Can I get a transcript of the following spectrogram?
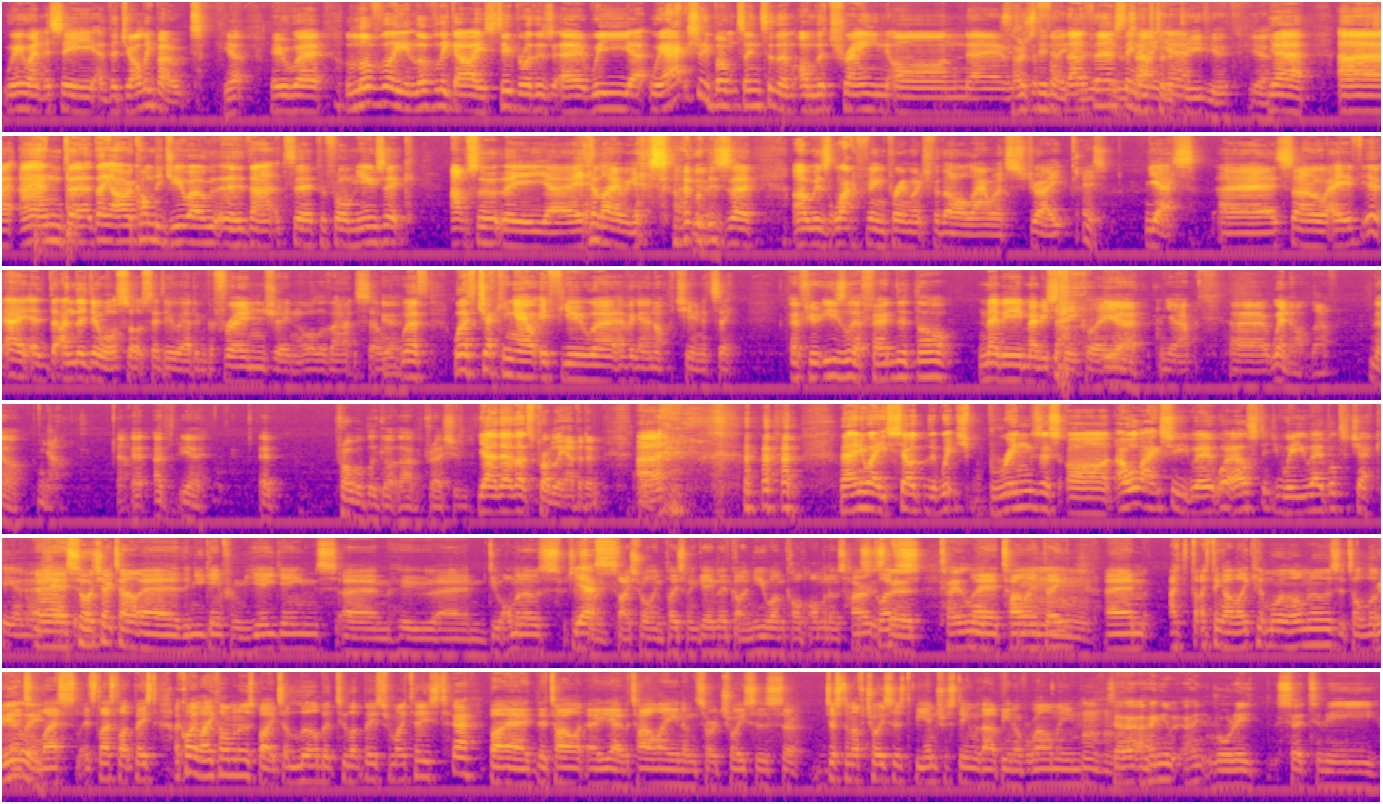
We went to see uh, the Jolly Boat yep who were lovely, lovely guys, two brothers. Uh, we uh, we actually bumped into them on the train on uh, it Thursday night No, it- it Thursday night, after yeah. the preview yeah Yeah, uh, and uh, they are a comedy duo uh, that uh, perform music. Absolutely uh, hilarious. I Yeah. was uh, I was laughing pretty much for the whole hour straight. It's Yes. Uh, so uh, if you, uh, and they do all sorts. They do Edinburgh Fringe and all of that. So Yeah. worth worth checking out if you uh, ever get an opportunity. if you're easily offended though Maybe maybe sneakily. Yeah. yeah. Yeah. Uh, we're not though. no No. it, I, yeah it probably got that impression Yeah, that, that's probably evident. Uh, but anyway, so th- which brings us on. Oh well, actually, uh, what else did you? Were you able to check on Uh, so I checked out uh, the new game from Yay Games, um, who um, do Ominoes, which is Yes. a dice rolling placement game. They've got a new one called Ominoes Hieroglyphs, the tile uh, tiling Mm. thing. Um, I, th- I think I like it more than Ominoes. It's a li- Really? it's less it's less luck based. I quite like Ominoes, but it's a little bit too luck based for my taste. Yeah. But uh, the tile, uh, yeah, the tile line and sort of choices, uh, just enough choices to be interesting without being overwhelming. Mhm. So I think it, I think Rory said to me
